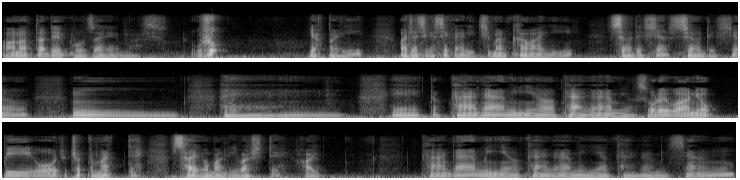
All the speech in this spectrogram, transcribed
あなたでございます。うふやっぱり私が世界で一番可愛いそうでしょ？そうでしょ？うーん。へえ。えっ、ー、と、鏡よ、鏡よ。それはニョッピー王女。ちょっと待って。最後まで言わして。はい。鏡よ、鏡よ、鏡さん。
